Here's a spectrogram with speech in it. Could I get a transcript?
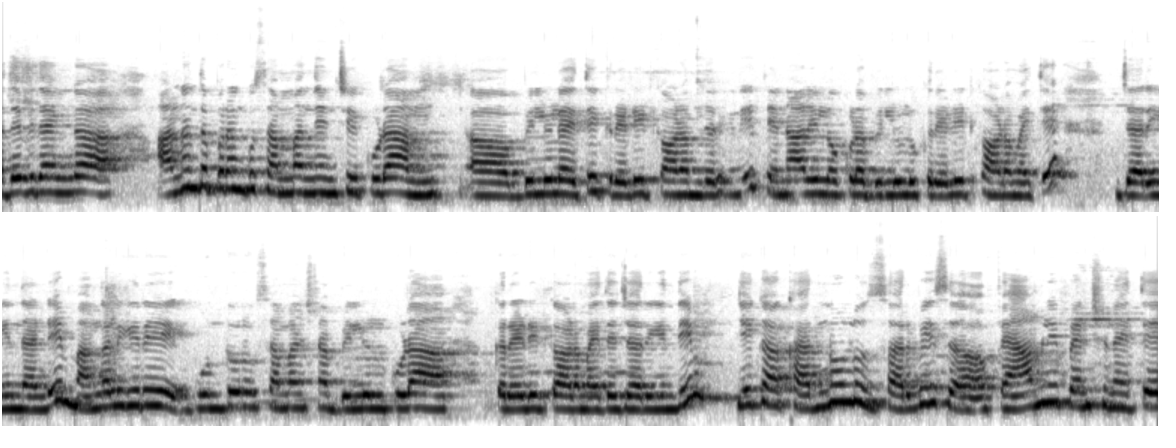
అదేవిధంగా అనంతపురంకు సంబంధించి కూడా బిల్లులు అయితే క్రెడిట్ కావడం జరిగింది. తెనాలిలో కూడా బిల్లులు క్రెడిట్ కావడం అయితే జరిగిందండి. మంగళగిరి గుంటూరుకు సంబంధించిన బిల్లులు కూడా క్రెడిట్ కావడం అయితే జరిగింది. ఇక కర్నూలు సర్వీస్ ఫ్యామిలీ పెన్షన్ అయితే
